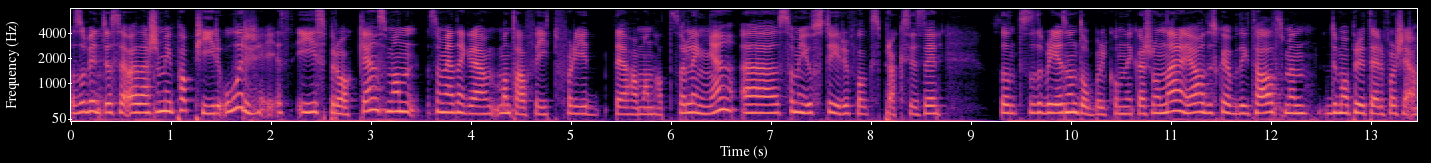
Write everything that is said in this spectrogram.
Og så begynte vi å se, at Det er så mye papirord i, i språket som, man, som, jeg tenker man tar for gitt fordi det har man hatt så lenge, uh, som jo styrer folks praksiser. Så, så, det blir en sånn dobbeltkommunikasjon der. Ja, du skal jobbe digitalt, men du må prioritere forsida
